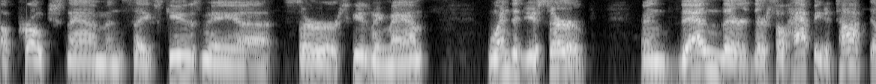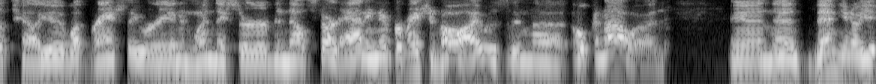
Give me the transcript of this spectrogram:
approach them and say, excuse me, uh, sir, or excuse me, ma'am, when did you serve? And then they're, they're so happy to talk, they'll tell you what branch they were in and when they served, and they'll start adding information. Oh, I was in uh, Okinawa. And, and then, then, you know, you,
